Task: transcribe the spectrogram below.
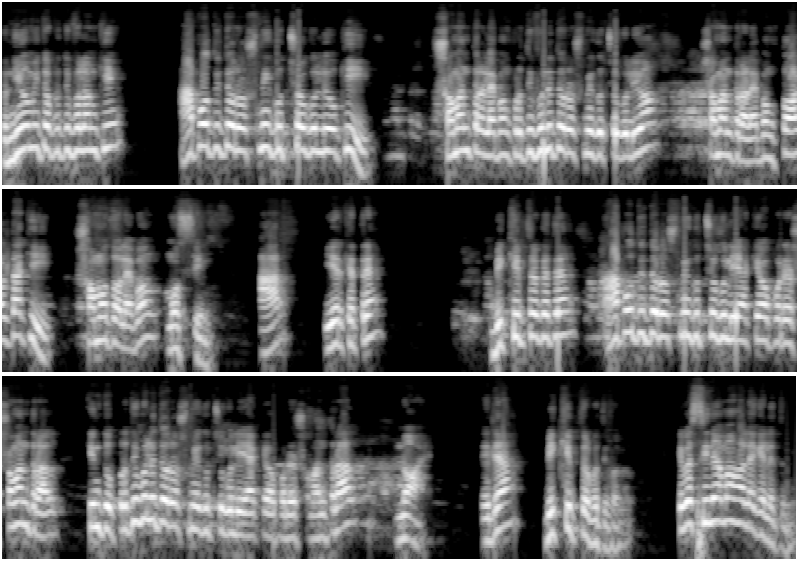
তো নিয়মিত প্রতিফলন কি? আপতিত রশ্মি গুচ্ছগুলিও কি? সমান্তরাল এবং প্রতিফলিত রশ্মি গুচ্ছগুলিও সমান্তরাল এবং তলটা কি? সমতল এবং মসৃণ। আর ইয়ের ক্ষেত্রে? বিক্ষিপ্ত ক্ষেত্রে আপতিত রশ্মি গুচ্ছগুলি একে অপরের সমান্তরাল, কিন্তু প্রতিফলিত রশ্মি গুচ্ছগুলি একে অপরের সমান্তরাল নয়। এটা বিক্ষিপ্ত প্রতিফলন। এবার সিনেমা হলে গেলে তুমি।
